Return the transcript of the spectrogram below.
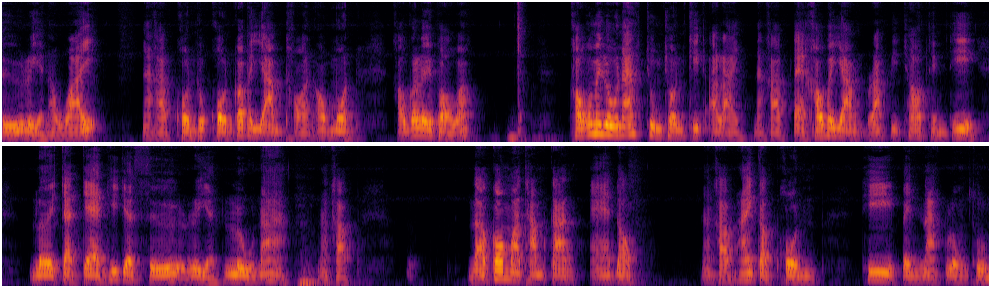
ซื้อเหรียญเอาไว้ นะครับ คนทุกคนก็พยายามถอนออกหมด เขาก็เลยบอกว่าเขาก็ไม่รู้นะ ชุมชนคิดอะไรนะครับ แต่เขาพยายามรับผิดชอบเต็มที่เลยจัดแจงที่จะซื้อเหรียญลูน่านะครับ แล้วก็มาทำการ Air d r o p นะครับ ให้กับคนที่เป็นนักลงทุน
